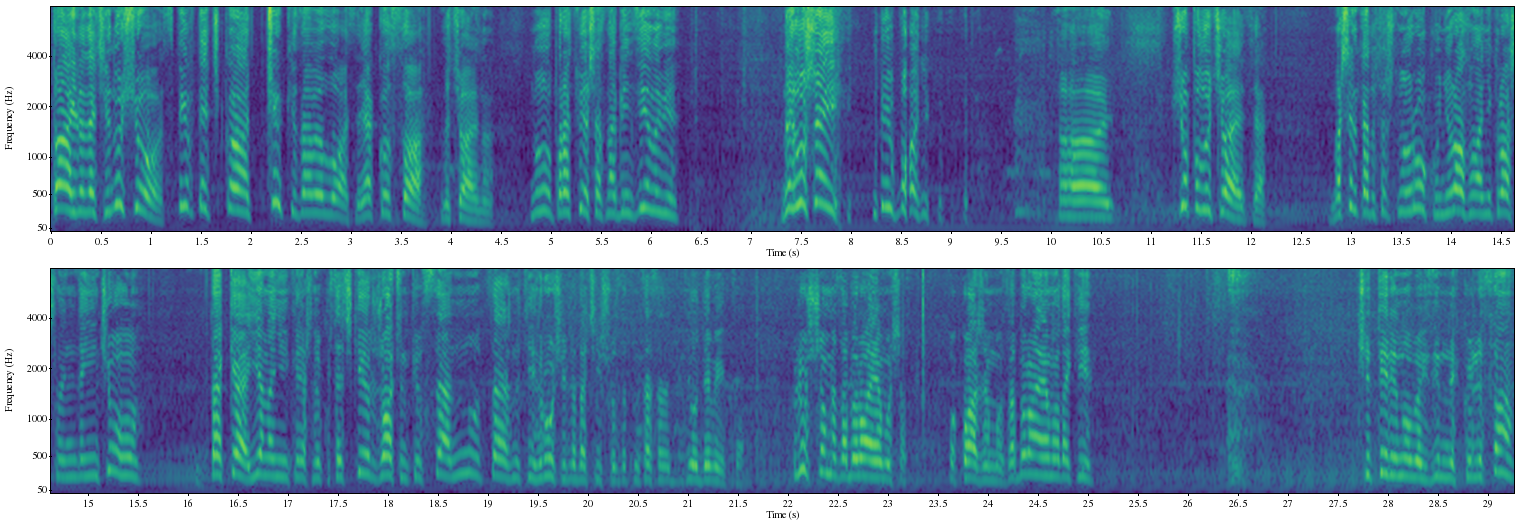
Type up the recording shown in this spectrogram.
Так, глядачі, ну що, з півтечка чик і завелося, як коса, звичайно. Ну, працює зараз на бензинові. Не глуши ну і баню. Що виходить? Машинка достатньо року, ні разу вона не крашена, ніде нічого. Таке, є на ній, звісно, косячки, ржавчинки, все. Ну, це ж не ті гроші глядачі, що за це дивиться. Плюс що ми забираємо зараз, покажемо. Забираємо такі 4 нових зимних колеса.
